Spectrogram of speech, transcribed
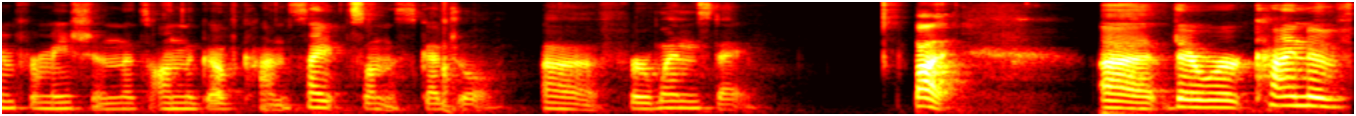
information that's on the GovCon sites on the schedule uh, for Wednesday. But uh, there were kind of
